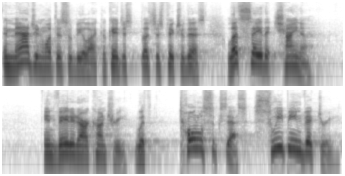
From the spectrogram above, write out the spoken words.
Imagine what this would be like. Okay, just let's just picture this. Let's say that China invaded our country with total success, sweeping victory.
